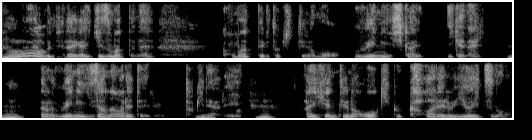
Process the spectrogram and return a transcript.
全部時代が行き詰まってね困ってる時っていうのはもう上にしか行けない。うん。だから上に誘われている時であり、うん。大変っていうのは大きく変われる唯一の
